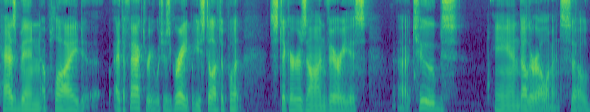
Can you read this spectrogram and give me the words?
has been applied at the factory, which is great, but you still have to put stickers on various uh, tubes and other elements. So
